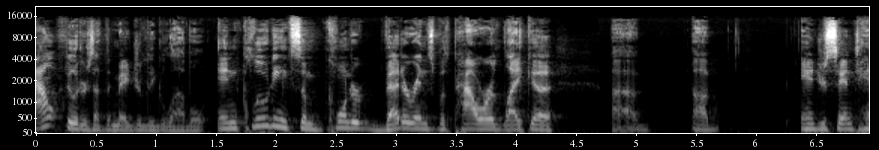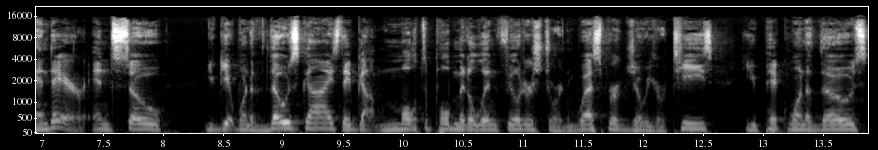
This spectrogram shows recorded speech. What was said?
outfielders at the major league level, including some corner veterans with power like a uh, uh, Andrew Santander. And so you get one of those guys. They've got multiple middle infielders Jordan Westburg, Joey Ortiz. You pick one of those.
